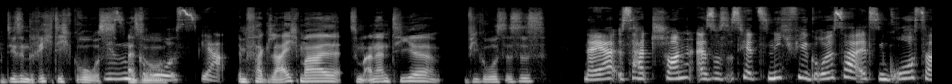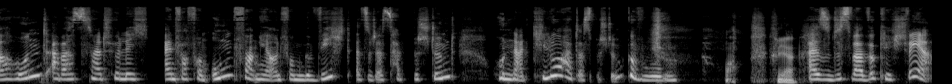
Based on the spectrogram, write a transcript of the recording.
Und die sind richtig groß. Die sind also groß, ja. Im Vergleich mal zum anderen Tier, wie groß ist es? Naja, es hat schon, also es ist jetzt nicht viel größer als ein großer Hund, aber es ist natürlich einfach vom Umfang her und vom Gewicht, also das hat bestimmt 100 Kilo hat das bestimmt gewogen. ja. Also das war wirklich schwer.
